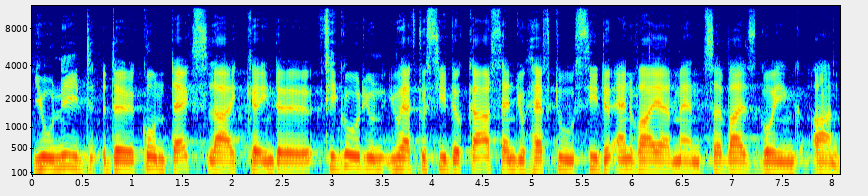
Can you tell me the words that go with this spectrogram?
you need the context, like in the figure, you, you have to see the cars and you have to see the environment uh, what's going on.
